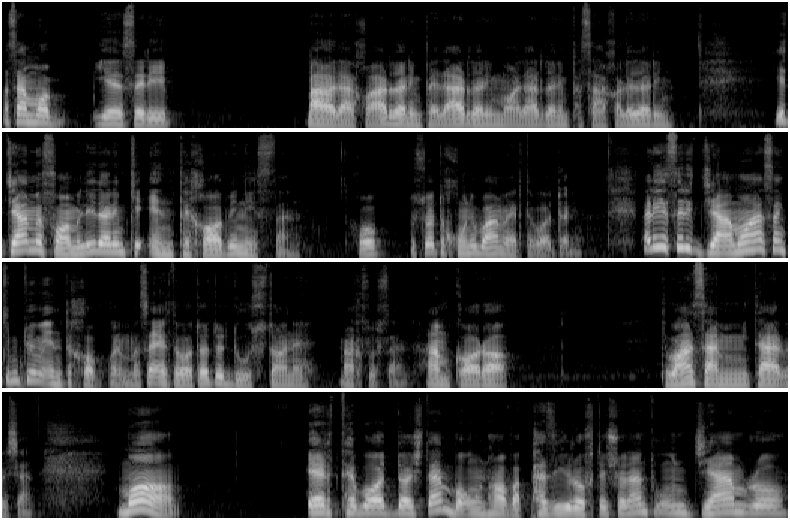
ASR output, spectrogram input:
مثلا ما یه سری برادر خواهر داریم پدر داریم مادر داریم پسر خاله داریم. یه جمع فامیلی داریم که انتخابی نیستن. خب به صورت خونی با هم ارتباط داریم. ولی یه سری جمع هستن که می‌تونیم انتخاب کنیم. مثلا ارتباطات دوستانه مخصوصا همکارا که با هم صمیمیتر بشن. ما ارتباط داشتن با اونها و پذیرفته شدن تو اون جمع رو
